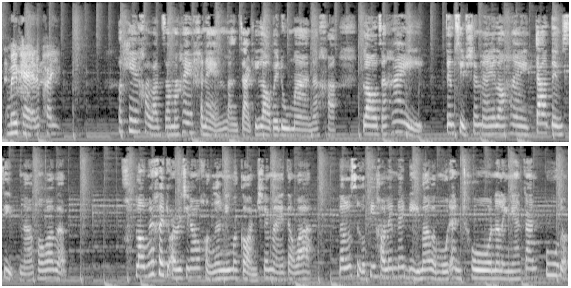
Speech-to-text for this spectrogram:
ๆ ไม่แพ้พระเอกโอเคค่ะเราจะมาให้คะแนนหลังจากที่เราไปดูมานะคะ เราจะให้เต็มสิบใช่ไหมเราให้เก้าเต็มสิบนะเพราะว่าแบบ เราไม่เคยดูออริจินอลของเรื่องนี้มาก่อนใช่ไหมแต่ว่าเรารู้สึกว่าพี่เขาเล่นได้ดีมากแบบ mood and tone อะไรเงี้ยการพูดแบบ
